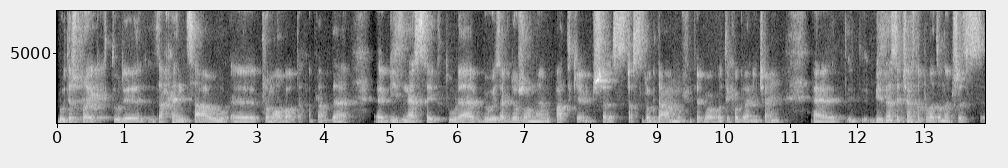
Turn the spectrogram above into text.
Był też projekt, który zachęcał, e, promował tak naprawdę e, biznesy, które były zagrożone upadkiem przez czas lockdownów i tego, tych ograniczeń. E, biznesy często prowadzone przez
